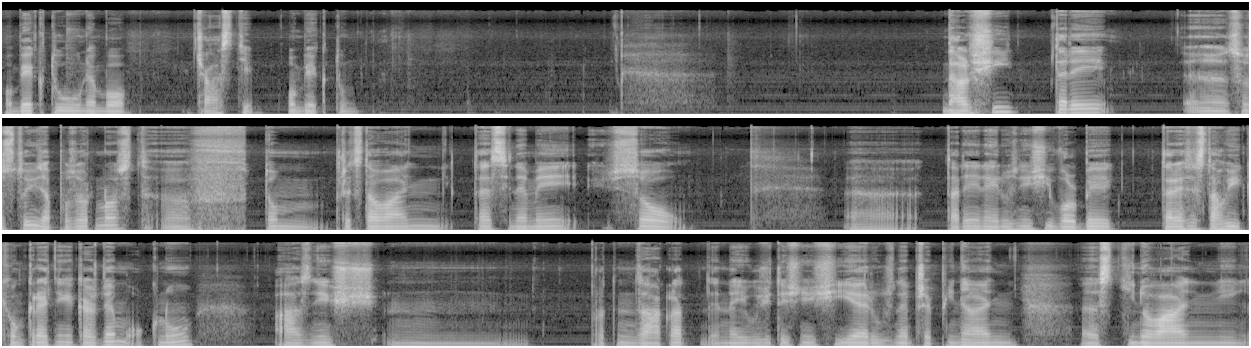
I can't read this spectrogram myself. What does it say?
objektů nebo části objektů. Další tedy Eh, co stojí za pozornost eh, v tom představování té cinemy, jsou eh, tady nejrůznější volby, které se stahují konkrétně ke každému oknu a z nichž mm, pro ten základ nejúžitečnější je různé přepínání, stínování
